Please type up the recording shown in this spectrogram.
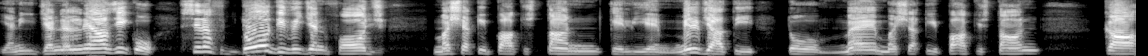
یعنی جنرل نیازی کو صرف دو ڈویژن فوج مشرقی پاکستان کے لیے مل جاتی تو میں مشرقی پاکستان کا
